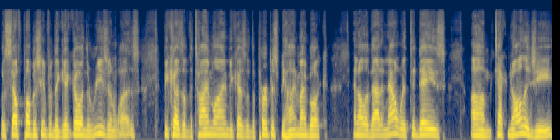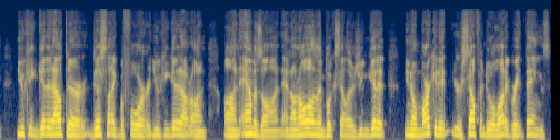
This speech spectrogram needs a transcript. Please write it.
was self-publishing from the get-go and the reason was because of the timeline, because of the purpose behind my book and all of that. And now with today's um, technology, you can get it out there just like before. You can get it out on on Amazon and on all online booksellers. You can get it, you know, market it yourself and do a lot of great things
